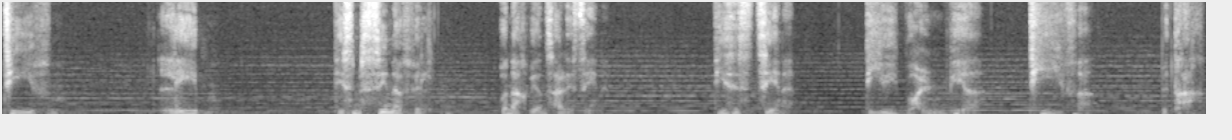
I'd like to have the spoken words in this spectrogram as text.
tiefen Leben, diesem Sinnerfüllten, wonach wir uns alle sehnen. Diese Szenen, die wollen wir tiefer betrachten,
